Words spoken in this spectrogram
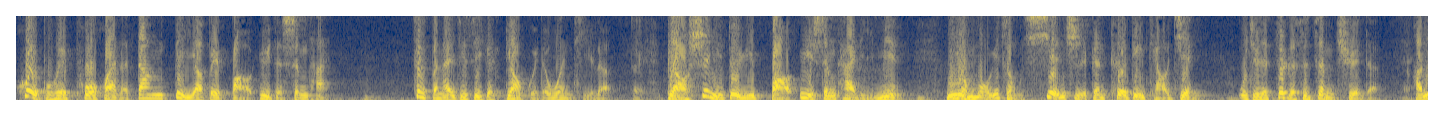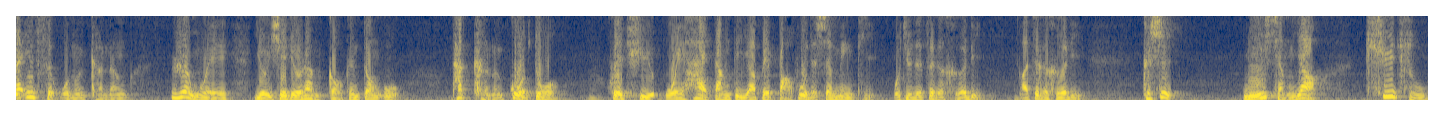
会不会破坏了当地要被保育的生态？这个本来已经是一个吊诡的问题了。对，表示你对于保育生态里面，你有某一种限制跟特定条件，我觉得这个是正确的。好，那因此我们可能认为有一些流浪狗跟动物，它可能过多会去危害当地要被保护的生命体，我觉得这个合理。啊，这个合理。可是，你想要驱逐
